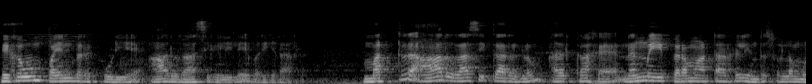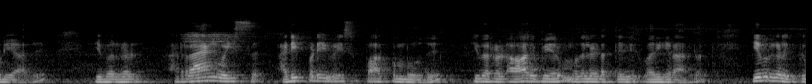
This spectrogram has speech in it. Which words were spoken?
மிகவும் பயன்பெறக்கூடிய ஆறு ராசிகளிலே வருகிறார்கள். மற்ற ஆறு ராசிக்காரர்களும் அதற்காக நன்மையை பெறமாட்டார்கள் என்று சொல்ல முடியாது. இவர்கள் ரேங்க் வைஸ் அடிப்படை வைஸ் பார்க்கும்போது இவர்கள் ஆறு பேரும் முதலிடத்தில் வருகிறார்கள். இவர்களுக்கு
